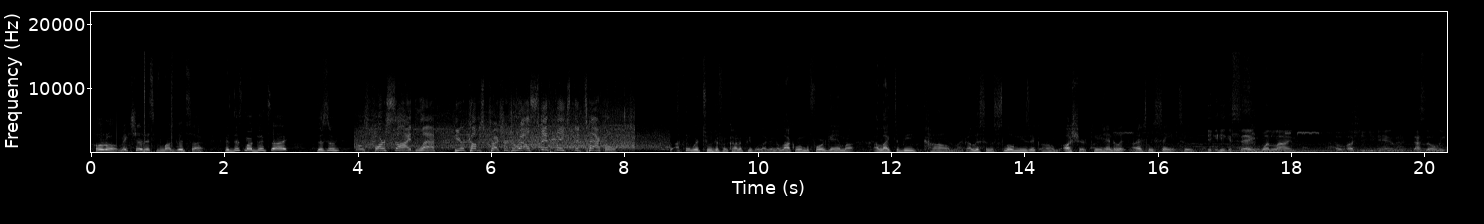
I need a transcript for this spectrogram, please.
Hold on. Make sure this is my good side. Is this my good side? This one? Goes far side left. Here comes pressure. Derrell Smith makes the tackle. I think we're two different kind of people. Like in the locker room before a game, I, I like to be calm. Like I listen to slow music. Um, Usher, can you handle it? I actually sing it too. He can, he can sing one line of Usher, you can handle it. That's the only,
